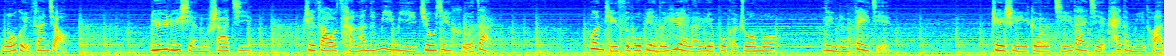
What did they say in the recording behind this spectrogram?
魔鬼三角，屡屡显露杀机，制造惨案的秘密究竟何在？问题似乎变得越来越不可捉摸，令人费解。这是一个亟待解开的谜团。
